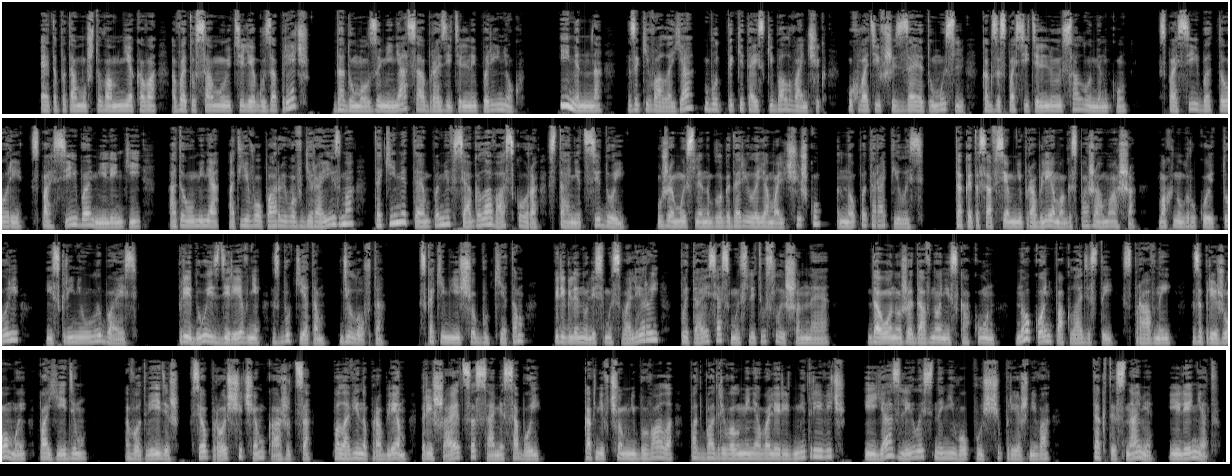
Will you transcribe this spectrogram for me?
«Это потому, что вам некого в эту самую телегу запрячь?» Додумал за меня сообразительный паренек. «Именно», — закивала я, будто китайский болванчик, ухватившись за эту мысль, как за спасительную соломинку. «Спасибо, Тори, спасибо, миленький, а то у меня от его порывов героизма такими темпами вся голова скоро станет седой». Уже мысленно благодарила я мальчишку, но поторопилась. «Так это совсем не проблема, госпожа Маша», — махнул рукой Тори, искренне улыбаясь. Приду из деревни с букетом, делов-то. С каким еще букетом? Переглянулись мы с Валерой, пытаясь осмыслить услышанное. Да он уже давно не скакун, но конь покладистый, справный. Запряжем и поедем. Вот видишь, все проще, чем кажется. Половина проблем решается сами собой. Как ни в чем не бывало, подбадривал меня Валерий Дмитриевич, и я злилась на него пуще прежнего. «Так ты с нами или нет?»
